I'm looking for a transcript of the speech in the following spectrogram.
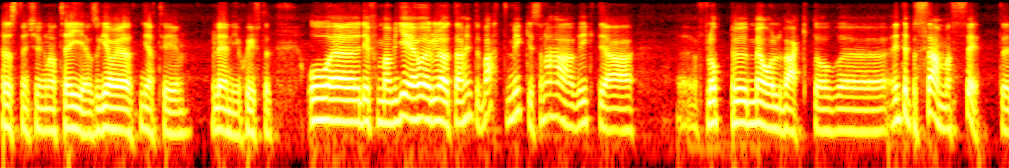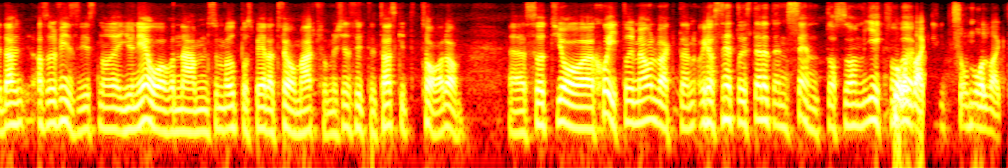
hösten 2010. Och så går jag ner till millennieskiftet. Och äh, det får man ge Rögle att det har inte varit mycket sådana här riktiga floppmålvakter. Inte på samma sätt. Där, alltså det finns visst några juniornamn som har uppe och spelat två matcher. Men det känns lite taskigt att ta dem. Eh, så att jag skiter i målvakten och jag sätter istället en center som gick från målvakt. Rögle. Som målvakt.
